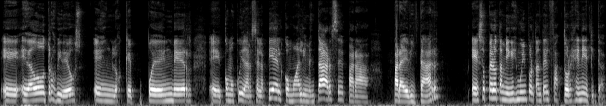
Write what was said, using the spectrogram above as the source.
eh, he dado otros videos en los que pueden ver eh, cómo cuidarse la piel, cómo alimentarse para, para evitar eso, pero también es muy importante el factor genética.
